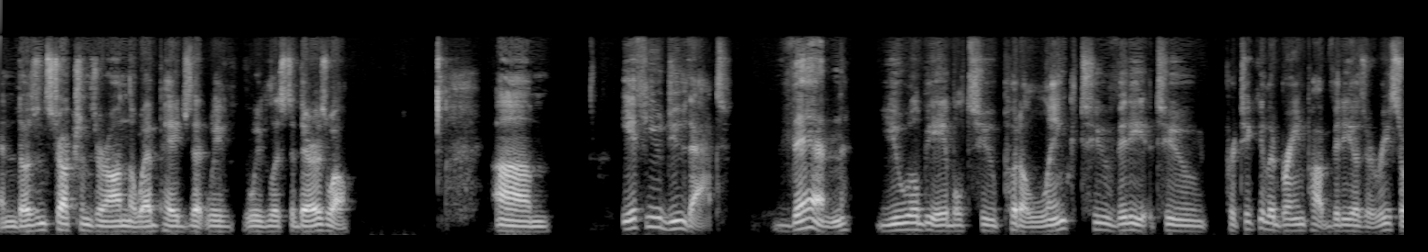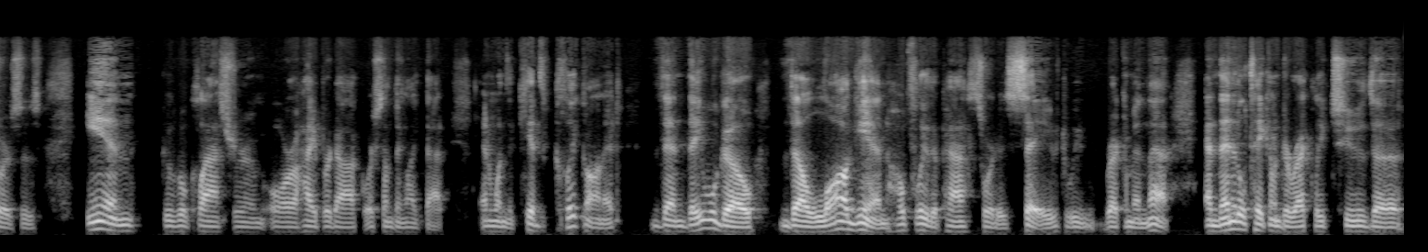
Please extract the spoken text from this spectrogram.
and those instructions are on the web page that we've we've listed there as well um, if you do that, then you will be able to put a link to video to particular brain pop videos or resources in Google Classroom or a HyperDoc or something like that. And when the kids click on it, then they will go, they'll log in. Hopefully the password is saved. We recommend that. And then it'll take them directly to the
